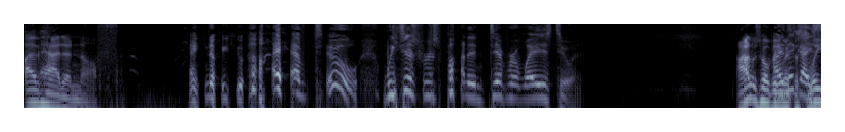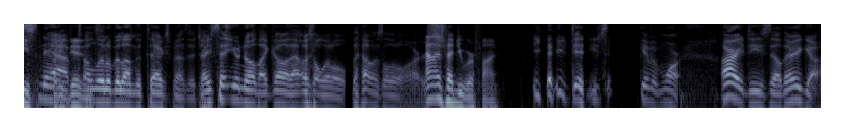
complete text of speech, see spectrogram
I've had enough." I know you. I have too. We just respond in different ways to it. I was hoping I think to sleep, I snapped a little bit on the text message. I sent you a note like, "Oh, that was a little, that was a little harsh." And I said you were fine. Yeah, you did. You said give it more. All right, Diesel. There you go.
